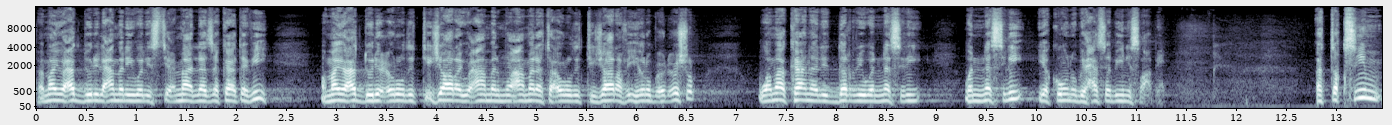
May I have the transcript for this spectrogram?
فما يعد للعمل والاستعمال لا زكاة فيه وما يعد لعروض التجارة يعامل معاملة عروض التجارة فيه ربع العشر. وما كان للدر والنسل والنسل يكون بحسب نصابه. التقسيم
